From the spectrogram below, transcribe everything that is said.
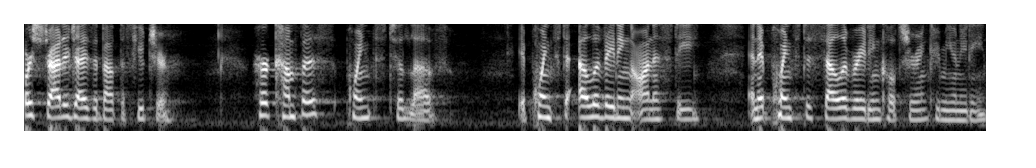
or strategize about the future. Her compass points to love. It points to elevating honesty, and it points to celebrating culture and community.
